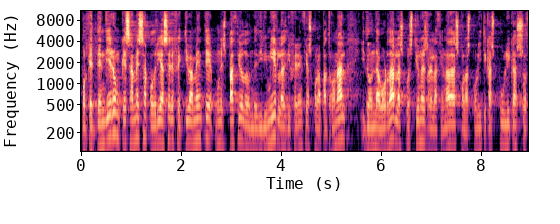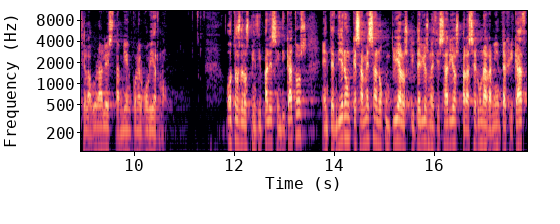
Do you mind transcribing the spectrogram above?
porque entendieron que esa mesa podría ser efectivamente un espacio donde dirimir las diferencias con la patronal y donde abordar las cuestiones relacionadas con las políticas públicas sociolaborales también con el Gobierno. Otros de los principales sindicatos entendieron que esa mesa no cumplía los criterios necesarios para ser una herramienta eficaz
